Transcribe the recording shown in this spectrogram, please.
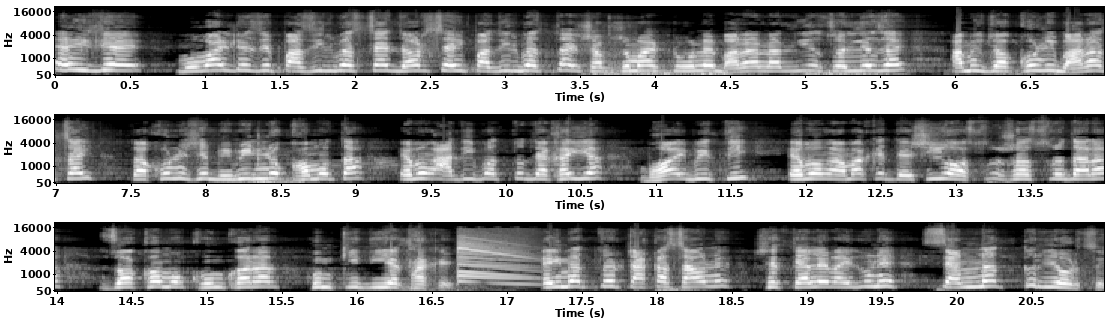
এই যে মোবাইলটা যে পাজির ব্যবসায় ধরছে, এই পাজির ব্যবসায় সবসময় টোলে ভাড়া না দিয়ে চলে যায়। আমি যখনই ভাড়া চাই, তখনই সে বিভিন্ন ক্ষমতা এবং আধিপত্য দেখাইয়া ভয় ভীতি এবং আমাকে দেশীয় অস্ত্রশস্ত্র দ্বারা জখম ও খুন করার হুমকি দিয়ে থাকে। এইমাত্র টাকা চাওনে সে তেলে বাইগুনে চান্নাত করিয়ে উঠছে।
